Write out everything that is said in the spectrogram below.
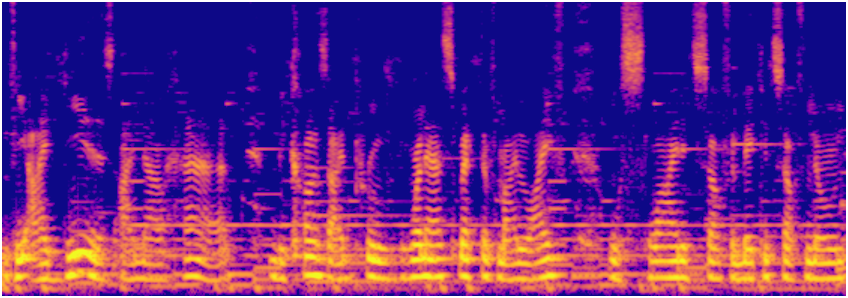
the ideas I now have because I proved one aspect of my life will slide itself and make itself known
